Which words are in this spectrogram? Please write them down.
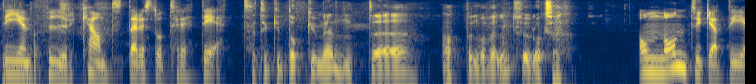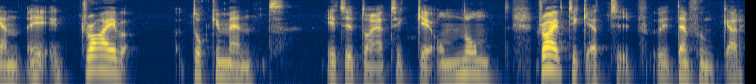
Det är en fyrkant där det står 31. Jag tycker dokument-appen var väldigt ful också. Om någon tycker att det är en eh, Drive dokument är typ de jag tycker om någon. Drive tycker jag typ den funkar.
